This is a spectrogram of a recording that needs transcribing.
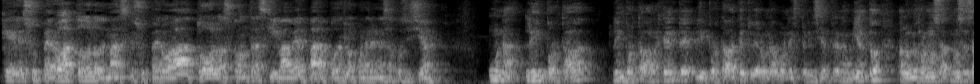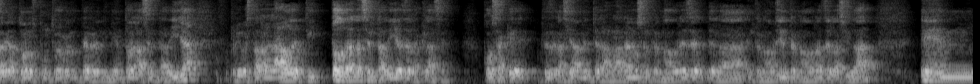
que le superó a todo lo demás, que superó a todas las contras que iba a haber para poderlo poner en esa posición? Una, le importaba, le importaba a la gente, le importaba que tuviera una buena experiencia de entrenamiento, a lo mejor no, no se sabía todos los puntos de rendimiento de la sentadilla, pero iba a estar al lado de ti todas las sentadillas de la clase, cosa que desgraciadamente era rara en los entrenadores, de, de la, entrenadores y entrenadoras de la ciudad. Em,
